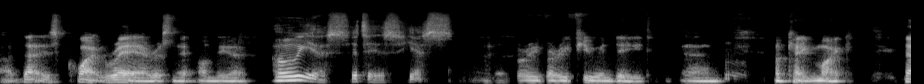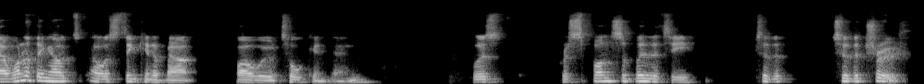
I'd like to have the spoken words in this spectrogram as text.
uh, that is quite rare, isn't it, on the earth? Oh, yes, it is. Yes. Uh, very, very few indeed. Um, okay, Mike. Now, one of the things I, I was thinking about while we were talking then was responsibility to the to the truth.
